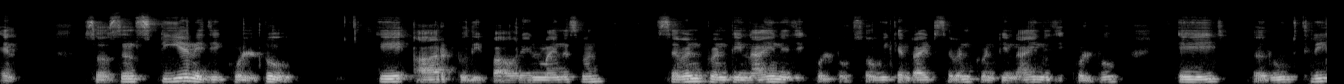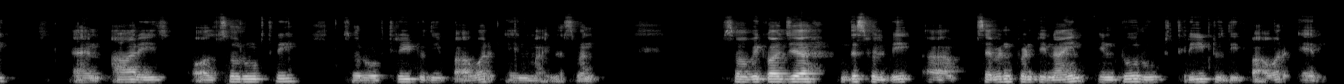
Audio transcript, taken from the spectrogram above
n. So since tn is equal to ar to the power n minus 1 729 is equal to so we can write 729 is equal to age root 3 and r is also root 3 so root 3 to the power n minus 1 so because uh, this will be uh, 729 into root 3 to the power n.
